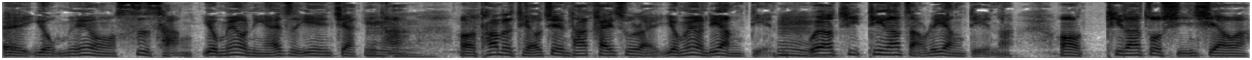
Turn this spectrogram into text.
呃，有没有市场，有没有女孩子愿意嫁给他。哦，他的条件他开出来有没有亮点？我要替替他找亮点啊，哦，替他做行销啊。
